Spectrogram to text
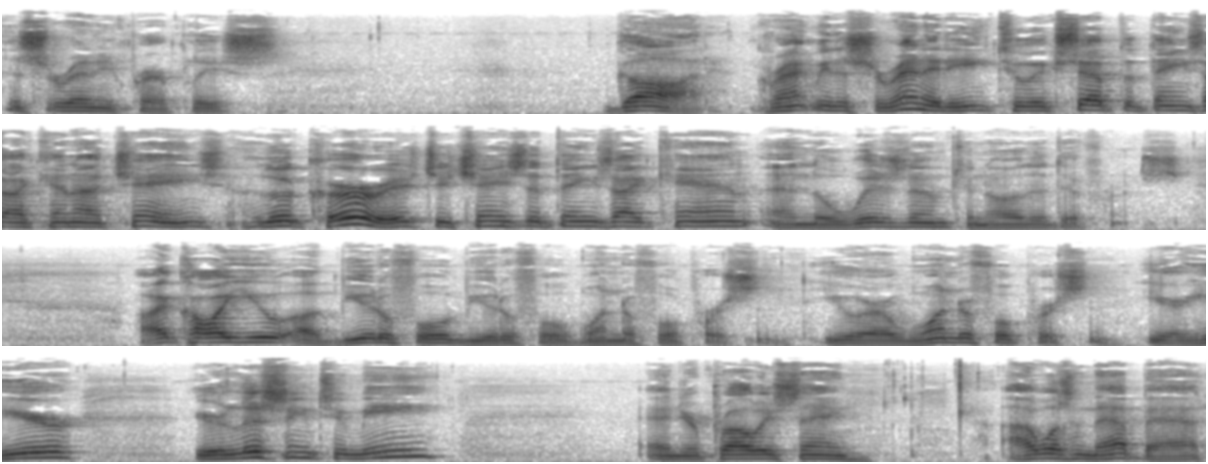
The serenity prayer, please. God, grant me the serenity to accept the things I cannot change, the courage to change the things I can, and the wisdom to know the difference. I call you a beautiful, beautiful, wonderful person. You are a wonderful person. You're here you're listening to me and you're probably saying, I wasn't that bad.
